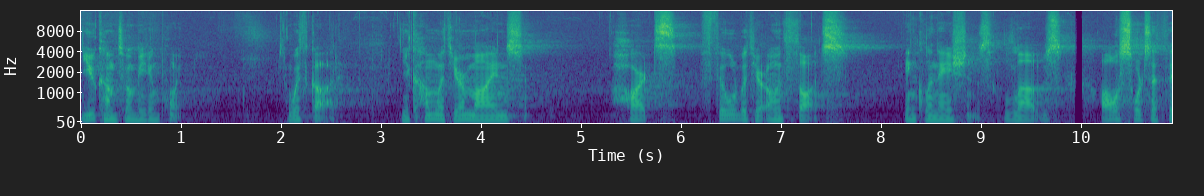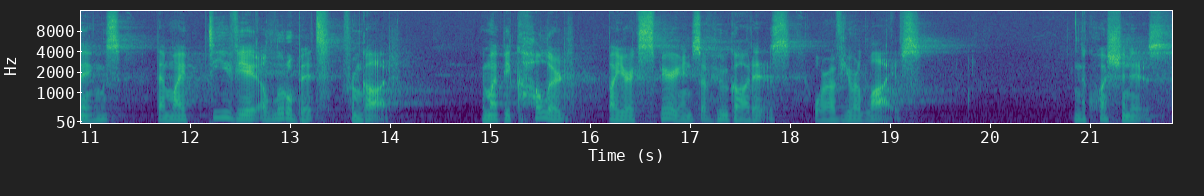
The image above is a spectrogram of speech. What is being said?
you come to a meeting point with God. You come with your minds, hearts filled with your own thoughts, inclinations, loves, all sorts of things that might deviate a little bit from God. It might be colored by your experience of who God is or of your lives. And the question is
